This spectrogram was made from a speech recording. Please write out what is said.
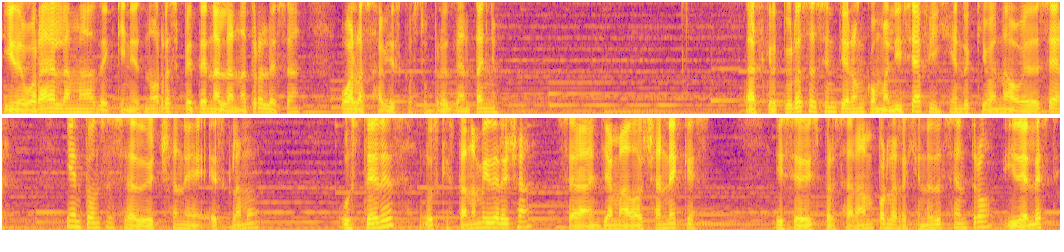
y devorar el alma de quienes no respeten a la naturaleza o a las sabias costumbres de antaño. Las criaturas se sintieron con malicia fingiendo que iban a obedecer, y entonces el Chane exclamó, Ustedes, los que están a mi derecha, serán llamados chaneques, y se dispersarán por las regiones del centro y del este.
